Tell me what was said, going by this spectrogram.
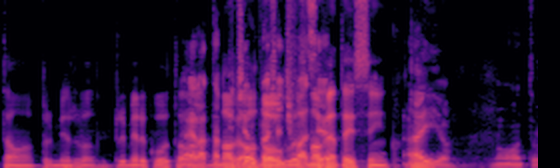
Então, primeiro, primeiro culto, ó, Ela tá pedindo o pra gente Douglas, fazer. 95. Aí, ó, pronto.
